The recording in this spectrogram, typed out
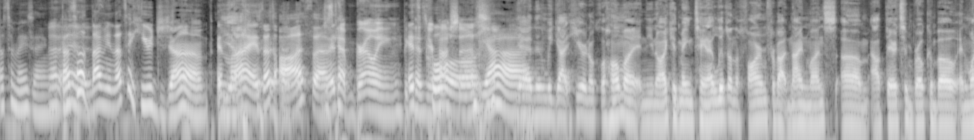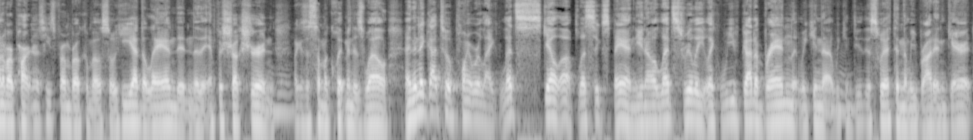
That's amazing. That that's is. a, I mean, that's a huge jump in yeah. life. That's awesome. Just it's, kept growing because your cool. passion. Yeah. Yeah. And then we got here in Oklahoma, and you know, I could maintain. I lived on the farm for about nine months um, out there. It's in Broken Bow, and one of our partners, he's from Broken Bow, so he had the land and the infrastructure, and mm-hmm. like I said, some equipment as well. And then it got to a point where like, let's scale up, let's expand. You know, let's really like we've got a brand that we can uh, mm-hmm. we can do this with, and then we brought in Garrett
